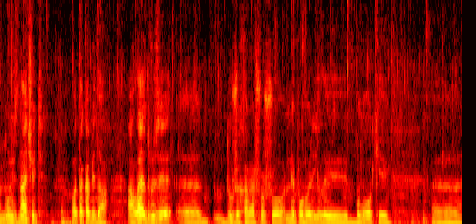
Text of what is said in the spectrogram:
ну і значить, отака біда. Але, друзі, е, дуже хорошо, що не погоріли блоки. е,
